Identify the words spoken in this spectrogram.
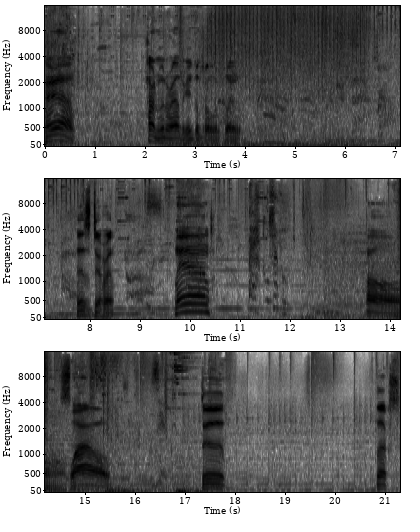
Yeah. Hard move around the game controller and play. This is different. Man. Oh, wow. Dude. Sucks.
